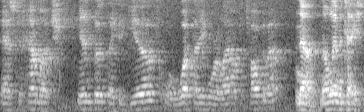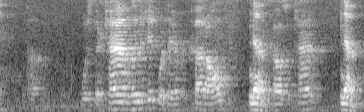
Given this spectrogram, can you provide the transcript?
as to how much input they could give or what they were allowed to talk about? No, no limitation. Um, Was their time limited? Were they ever cut off No, because of time? no. Um,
